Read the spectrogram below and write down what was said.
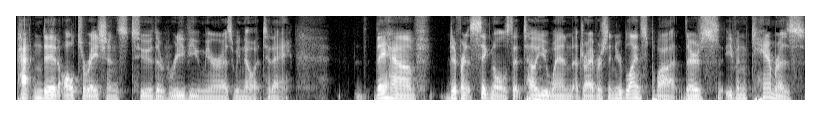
patented alterations to the rearview mirror as we know it today. They have different signals that tell you when a driver's in your blind spot. There's even cameras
